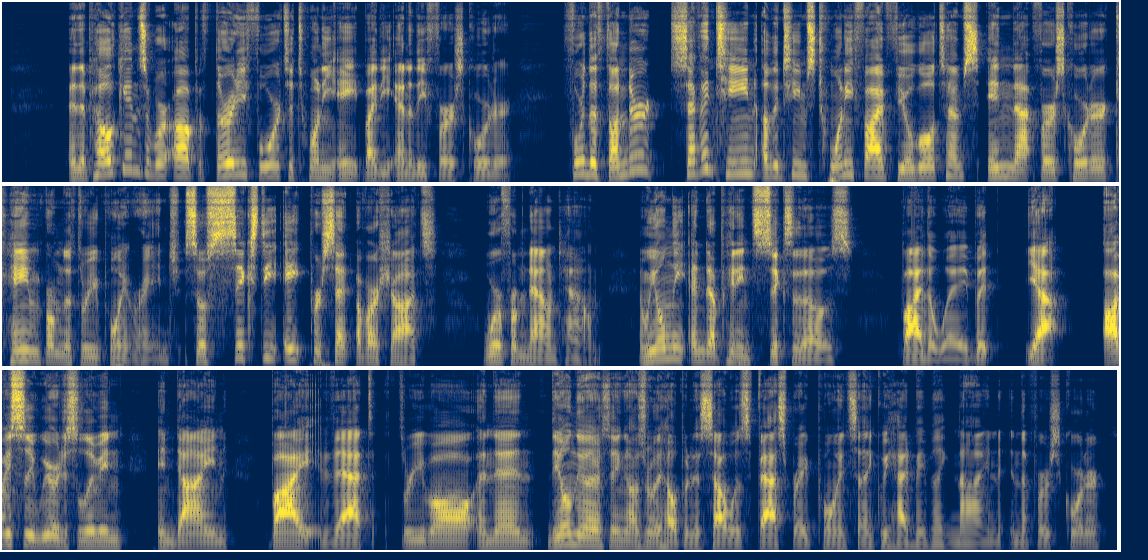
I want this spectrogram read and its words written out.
And the Pelicans were up 34 to 28 by the end of the first quarter. For the Thunder, 17 of the team's 25 field goal attempts in that first quarter came from the three point range. So 68% of our shots were from downtown. And we only ended up hitting six of those, by the way. But yeah, obviously we were just living and dying by that three ball. And then the only other thing that was really helping us out was fast break points. I think we had maybe like nine in the first quarter.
